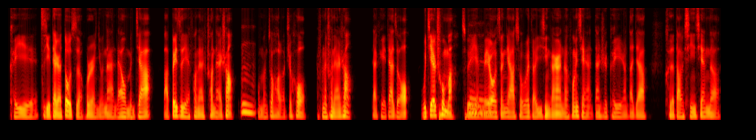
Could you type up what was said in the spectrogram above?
可以自己带着豆子或者牛奶来我们家，把杯子也放在窗台上，嗯，我们做好了之后放在窗台上，大家可以带走，无接触嘛，所以也没有增加所谓的疫情感染的风险，但是可以让大家喝得到新鲜的，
